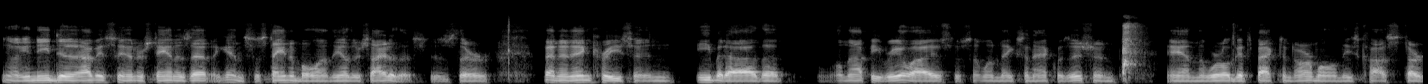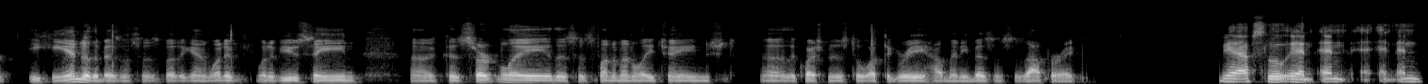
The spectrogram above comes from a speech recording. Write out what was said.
you know, you need to obviously understand is that again sustainable on the other side of this? Is there been an increase in EBITDA that will not be realized if someone makes an acquisition and the world gets back to normal and these costs start eking into the businesses. But again, what have what have you seen? Because uh, certainly this has fundamentally changed. Uh, the question is to what degree how many businesses operate. Yeah, absolutely. And and and and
